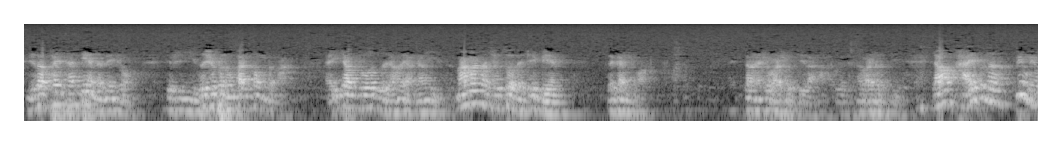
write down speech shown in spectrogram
你知道快餐店的那种，就是椅子是不能搬动的嘛？哎，一张桌子，然后两张椅子，妈妈呢就坐在这边，在干什么？当然是玩手机了啊，在玩手机。然后孩子呢，并没有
